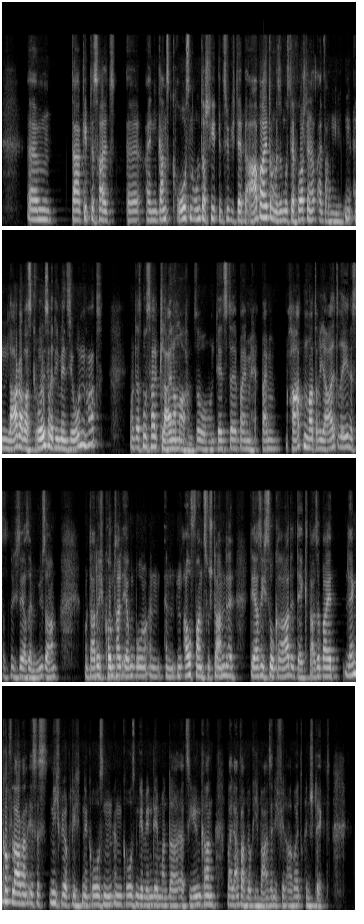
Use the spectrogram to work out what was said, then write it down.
Ähm, da gibt es halt äh, einen ganz großen Unterschied bezüglich der Bearbeitung. Also du musst dir vorstellen, hast einfach ein, ein, Lager, was größere Dimensionen hat. Und das muss halt kleiner machen. So, und jetzt äh, beim, beim harten Material drehen ist das natürlich sehr, sehr mühsam. Und dadurch kommt halt irgendwo ein, ein, ein, Aufwand zustande, der sich so gerade deckt. Also bei Lenkkopflagern ist es nicht wirklich eine großen, einen großen Gewinn, den man da erzielen kann, weil einfach wirklich wahnsinnig viel Arbeit drin steckt.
